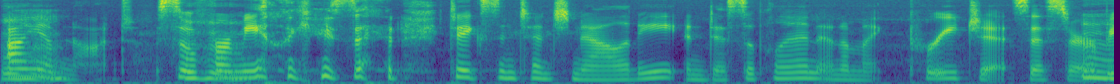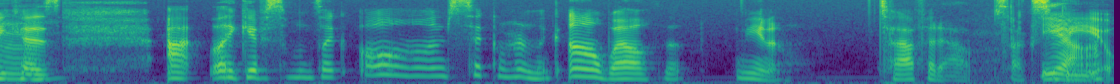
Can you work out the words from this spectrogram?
I mm-hmm. am not. So for mm-hmm. me, like you said, it takes intentionality and discipline. And I'm like, preach it, sister. Because, uh, like, if someone's like, oh, I'm sick of her, I'm like, oh, well, you know, tough it out. Sucks Yeah. to be you.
